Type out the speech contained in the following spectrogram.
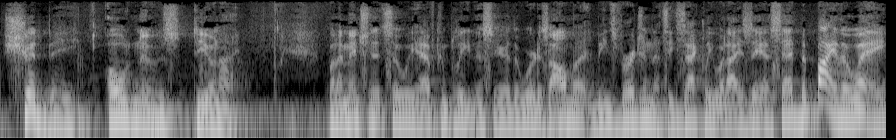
should be old news to you and I. But I mention it so we have completeness here. The word is Alma, it means virgin. That's exactly what Isaiah said. But by the way,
